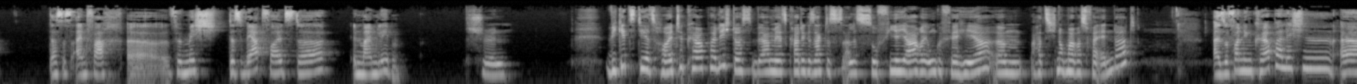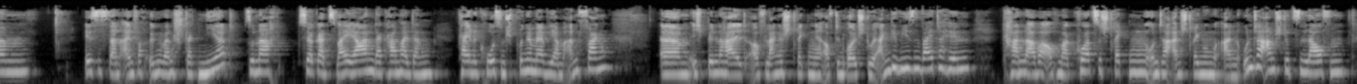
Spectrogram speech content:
das ist einfach äh, für mich das Wertvollste in meinem Leben. Schön. Wie geht's dir jetzt heute körperlich? Du hast, wir haben jetzt gerade gesagt, das ist alles so vier Jahre ungefähr her. Ähm, hat sich noch mal was verändert? Also von den körperlichen ähm, ist es dann einfach irgendwann stagniert. So nach circa zwei Jahren, da kam halt dann keine großen Sprünge mehr wie am Anfang. Ähm, ich bin halt auf lange Strecken auf den Rollstuhl angewiesen weiterhin, kann aber auch mal kurze Strecken unter Anstrengung an Unterarmstützen laufen.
